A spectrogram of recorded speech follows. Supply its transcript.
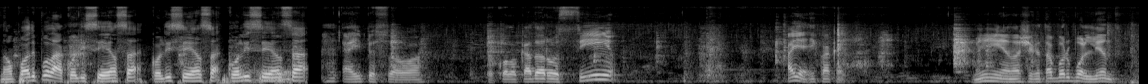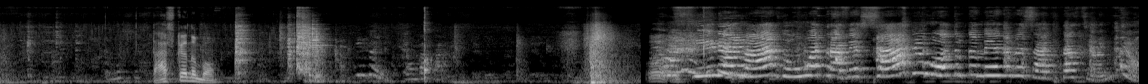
Não pode pular, com licença, com licença, com licença. Aí, pessoal, ó. Tô colocado arrocinho. Aí, aí, quaca aí. Minha, nossa, chega tá borbolhando. Tá ficando bom. Um atravessado e o outro também atravessado. Tá assim, ó. Então.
